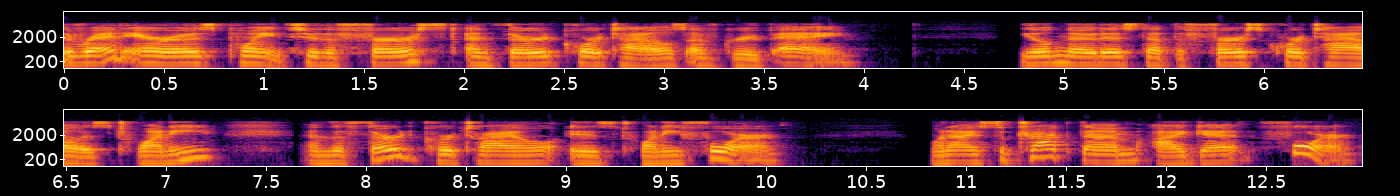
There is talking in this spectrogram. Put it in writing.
The red arrows point to the first and third quartiles of Group A. You'll notice that the first quartile is 20 and the third quartile is 24. When I subtract them, I get 4.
